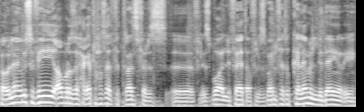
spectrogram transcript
فقول لنا يوسف إيه أبرز الحاجات اللي حصلت في ال transfers آه، في الأسبوع اللي فات أو في الأسبوعين اللي فاتوا؟ الكلام اللي داير إيه؟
